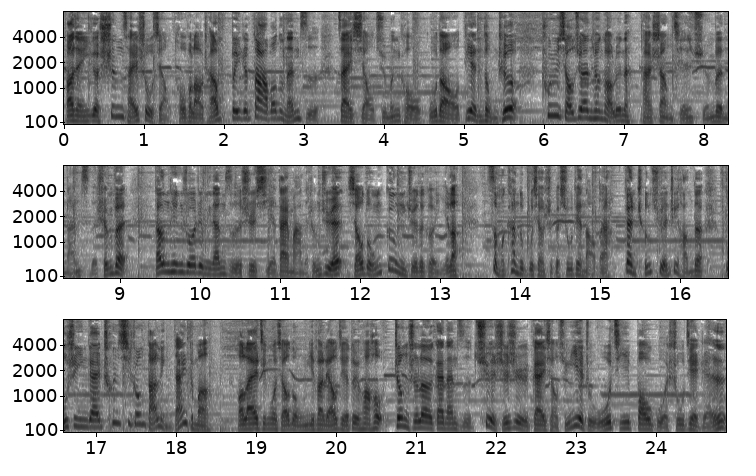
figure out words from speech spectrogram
发现一个身材瘦小、头发老长、背着大包的男子在小区门口鼓捣电动车。出于小区安全考虑呢，他上前询问男子的身份。当听说这名男子是写代码的程序员，小董更觉得可疑了。怎么看都不像是个修电脑的，干程序员这行的不是应该穿西装打领带的吗？后来经过小董一番了解对话后，证实了该男子确实是该小区业主及包裹收件人。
